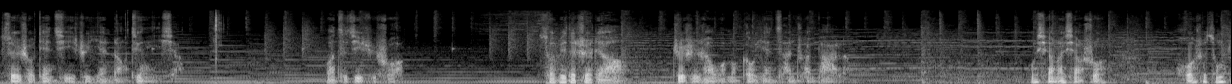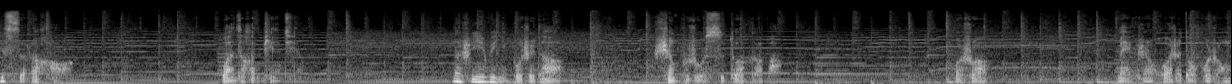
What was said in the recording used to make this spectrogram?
随手点起一支烟，冷静一下。丸子继续说：“所谓的治疗，只是让我们苟延残喘罢了。”我想了想说：“活着总比死了好。”。”丸子很平静：“那是因为你不知道，生不如死多可怕。”我说。每个人活着都不容易。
